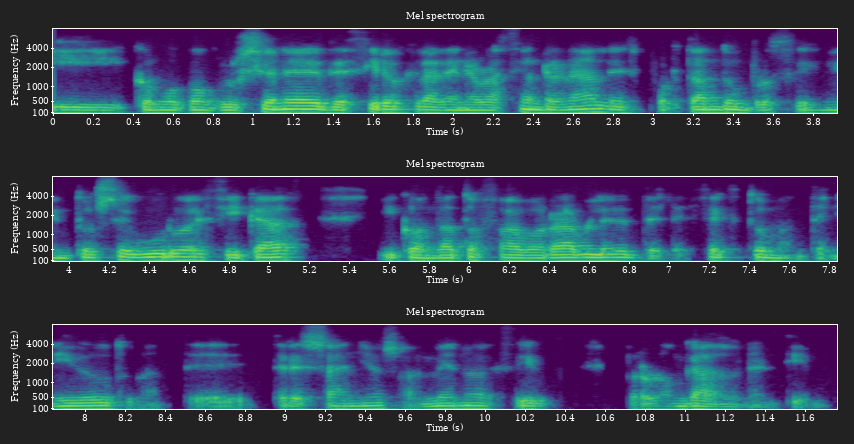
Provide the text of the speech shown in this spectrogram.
Y como conclusiones, deciros que la denervación renal es, por tanto, un procedimiento seguro, eficaz y con datos favorables del efecto mantenido durante tres años al menos, es decir, prolongado en el tiempo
